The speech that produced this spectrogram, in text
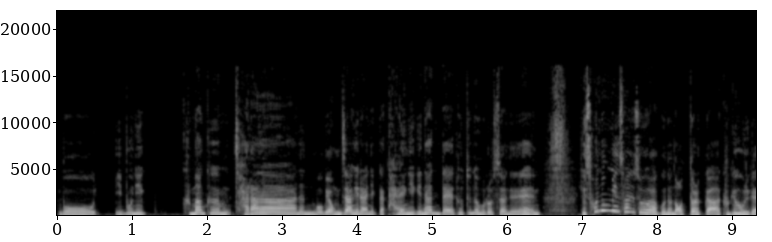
뭐, 이분이 그만큼 잘하는 뭐 명장이라니까 다행이긴 한데 토트넘으로서는 이 손흥민 선수하고는 어떨까? 그게 우리가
